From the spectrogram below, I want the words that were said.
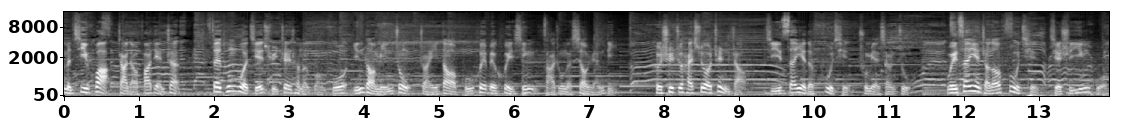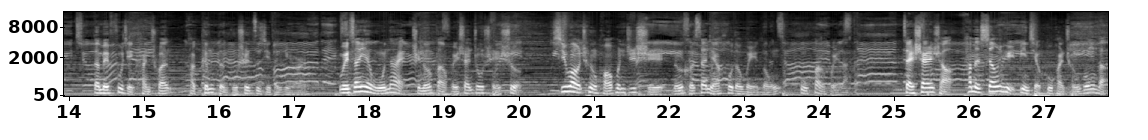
他们计划炸掉发电站，再通过截取镇上的广播，引导民众转移到不会被彗星砸中的校园里。可是这还需要镇长及三叶的父亲出面相助。韦三叶找到父亲解释因果，但被父亲看穿，他根本不是自己的女儿。韦三叶无奈，只能返回山中神社，希望趁黄昏之时能和三年后的韦龙互换回来。在山上，他们相遇并且互换成功了。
